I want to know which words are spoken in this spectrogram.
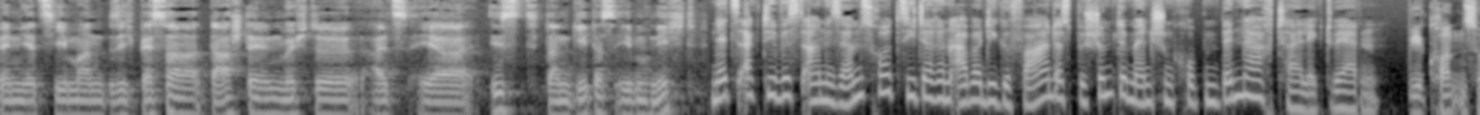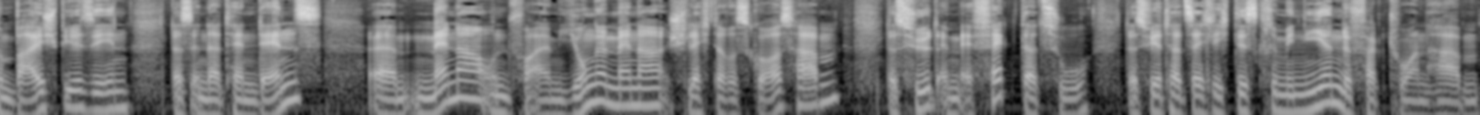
wenn jetzt jemand sich besser darstellen möchte, als er ist, dann geht das eben nicht. Netzaktivist Arne Semsrott sieht darin aber die Gefahr, dass bestimmte Menschengruppen benachteiligt werden. Wir konnten zum Beispiel sehen, dass in der Tendenz äh, Männer und vor allem junge Männer schlechtere Scores haben. Das führt im Effekt dazu, dass wir tatsächlich diskriminierende Faktoren haben,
